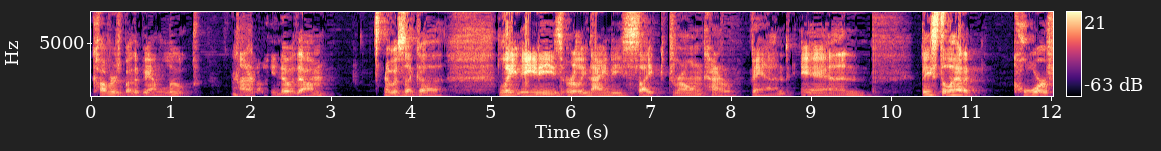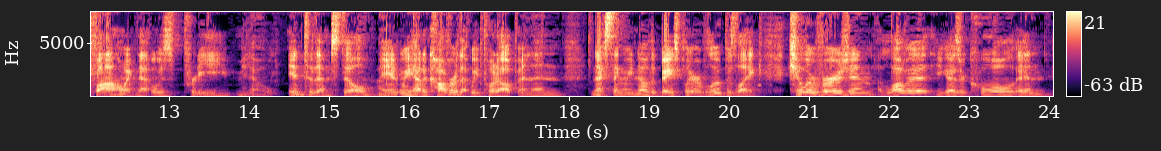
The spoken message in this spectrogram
covers by the band loop. I don't know if you know them. It was like a late 80s early 90s psych drone kind of band and they still had a core following that was pretty you know into them still. And we had a cover that we put up and then next thing we know the bass player of loop is like killer version i love it you guys are cool. And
